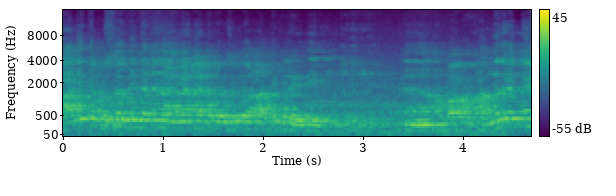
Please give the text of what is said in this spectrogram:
ആദ്യത്തെ പുസ്തകത്തിൽ തന്നെ നാരായണേട്ടനെ കുറിച്ചൊരു ആർട്ടിക്കിൾ എഴുതി അപ്പോൾ അന്ന് തന്നെ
